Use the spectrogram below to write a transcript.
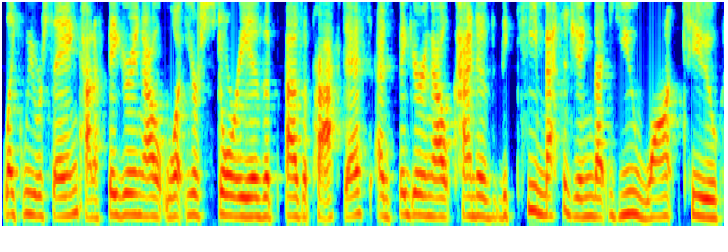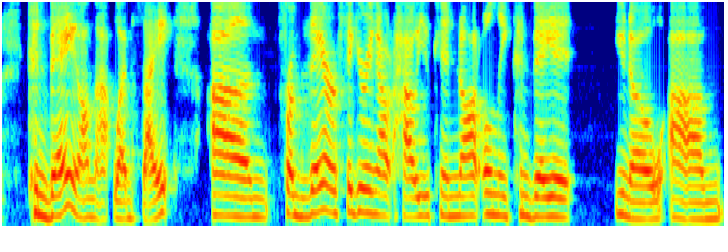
like we were saying kind of figuring out what your story is a, as a practice and figuring out kind of the key messaging that you want to convey on that website. Um, from there figuring out how you can not only convey it you know um,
